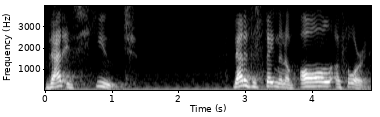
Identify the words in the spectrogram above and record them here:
that is huge. That is a statement of all authority.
